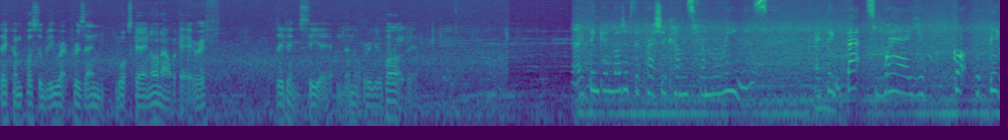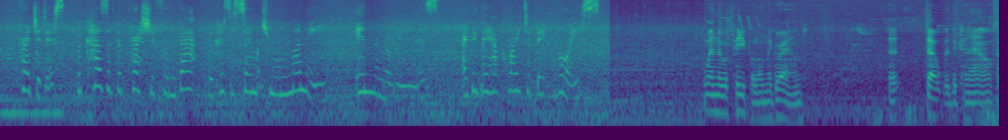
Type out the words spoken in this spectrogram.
they can possibly represent what's going on out here if they don't see it and they're not really a part of it. I think a lot of the pressure comes from marinas. I think that's where you've got the big prejudice because of the pressure from that, because there's so much more money in the marinas. I think they have quite a big voice. When there were people on the ground that dealt with the canals,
